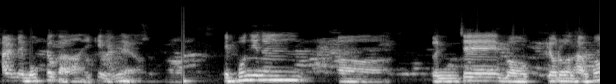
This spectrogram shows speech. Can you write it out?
삶의 목표가 있긴 있네요. 어, 이 본인은 어 언제 뭐 결혼하고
